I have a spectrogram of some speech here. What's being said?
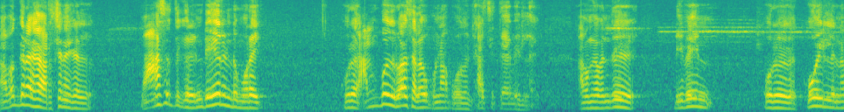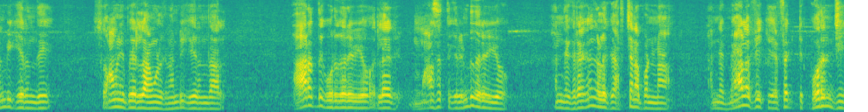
நவக்கிரக அர்ச்சனைகள் மாதத்துக்கு ரெண்டே ரெண்டு முறை ஒரு ஐம்பது ரூபா செலவு பண்ணால் போதும். ஜாஸ்தி தேவையில்லை. அவங்க வந்து டிவைன் ஒரு கோயிலில் நம்பிக்கை இருந்து சுவாமி பேரில் அவங்களுக்கு நம்பிக்கை இருந்தால் வாரத்துக்கு ஒரு தடவையோ இல்லை மாதத்துக்கு ரெண்டு தடவையோ அந்த கிரகங்களுக்கு அர்ச்சனை பண்ணால் அந்த மேலஃபிக் எஃபெக்ட் குறைஞ்சி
